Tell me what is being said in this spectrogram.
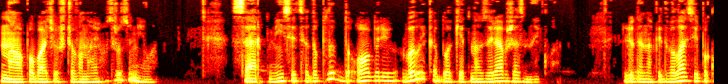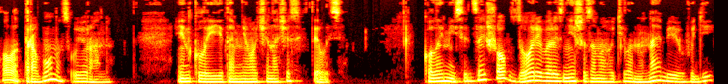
Нао побачив, що вона його зрозуміла. Серп місяця доплив до обрію, велика блакитна зоря вже зникла. Людина підвелася і поклала траву на свою рану. Інколи її темні очі наче світилися. Коли місяць зайшов, зорі виразніше замиготіли на небі і у воді,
